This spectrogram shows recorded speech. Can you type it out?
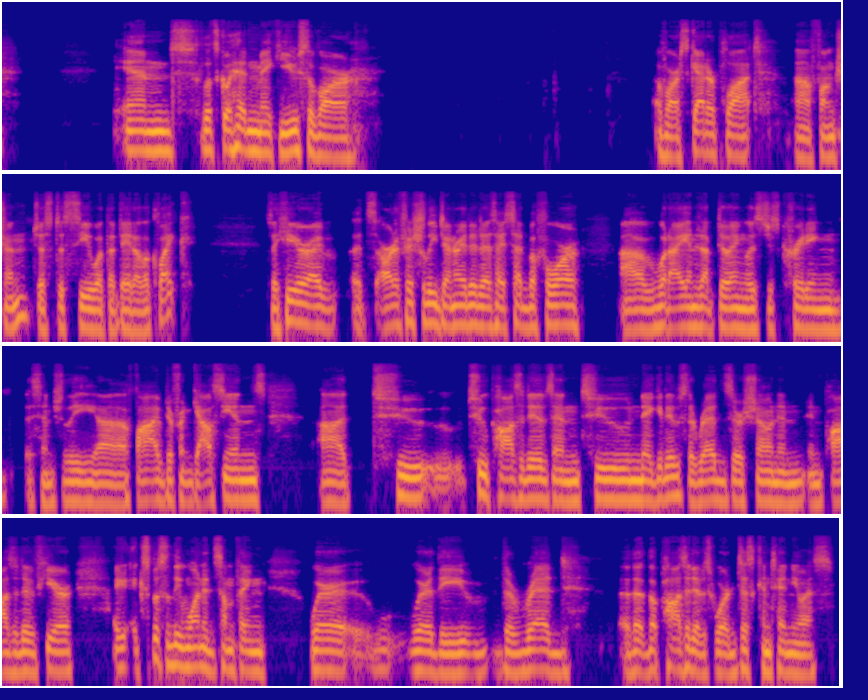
and let's go ahead and make use of our of our scatter plot uh, function just to see what the data look like. So here I, it's artificially generated, as I said before. Uh, what I ended up doing was just creating essentially uh, five different Gaussians, uh, two, two positives and two negatives. The reds are shown in, in positive here. I explicitly wanted something where where the the red the, the positives were discontinuous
